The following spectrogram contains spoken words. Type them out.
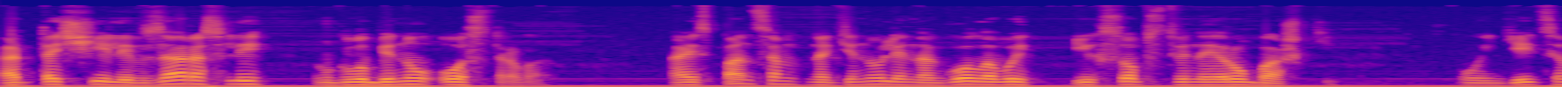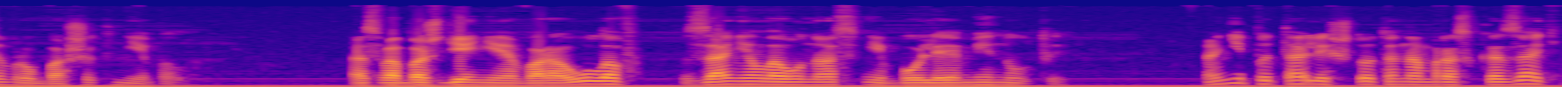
оттащили в заросли в глубину острова а испанцам натянули на головы их собственные рубашки. У индейцев рубашек не было. Освобождение вараулов заняло у нас не более минуты. Они пытались что-то нам рассказать,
